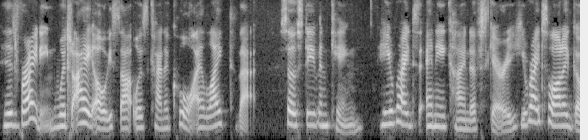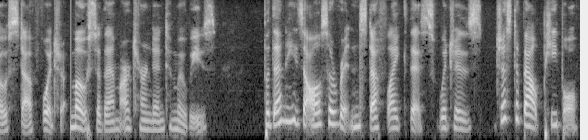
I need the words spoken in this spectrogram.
his writing, which I always thought was kind of cool. I liked that. So, Stephen King, he writes any kind of scary. He writes a lot of ghost stuff, which most of them are turned into movies. But then he's also written stuff like this, which is just about people,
